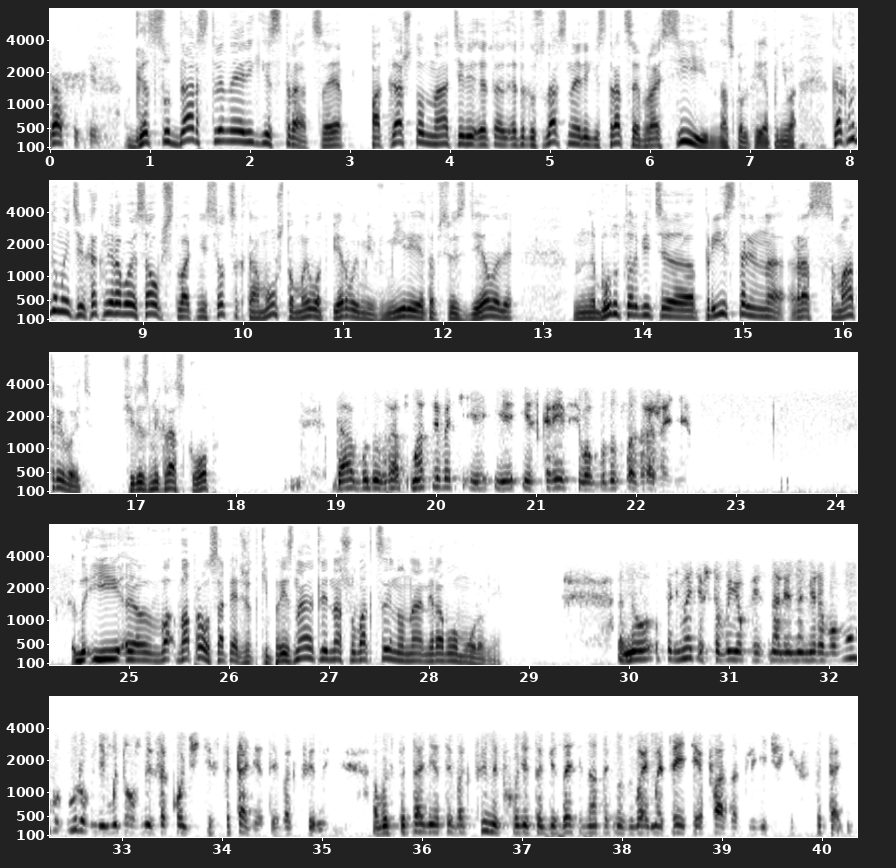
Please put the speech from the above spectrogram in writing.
Здравствуйте. Государственная регистрация пока что на терри... это, это государственная регистрация в России, насколько я понимаю. Как вы думаете, как мировое сообщество отнесется к тому, что мы вот первыми в мире это все сделали? Будут ведь э, пристально рассматривать через микроскоп? Да, будут рассматривать, и, и, и скорее всего, будут возражения. И э, вопрос, опять же таки, признают ли нашу вакцину на мировом уровне? Но понимаете, чтобы ее признали на мировом уровне, мы должны закончить испытание этой вакцины. А в испытание этой вакцины входит обязательно так называемая третья фаза клинических испытаний.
